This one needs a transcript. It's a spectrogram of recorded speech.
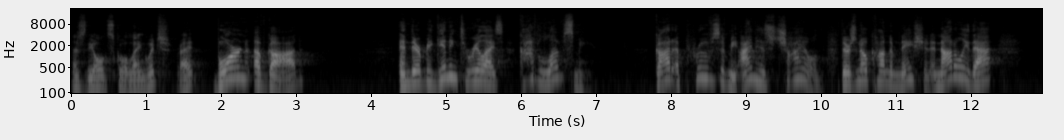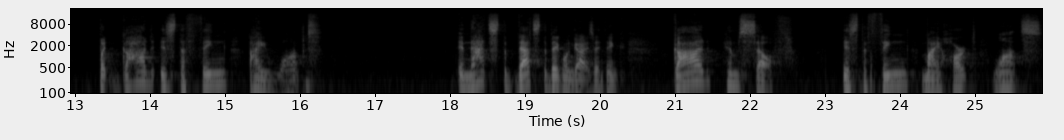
That's the old school language, right? Born of God. And they're beginning to realize God loves me. God approves of me. I'm his child. There's no condemnation. And not only that, but God is the thing I want. And that's the, that's the big one, guys, I think. God Himself is the thing my heart wants.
